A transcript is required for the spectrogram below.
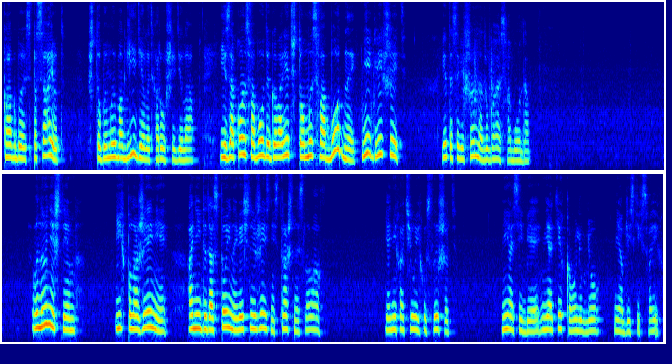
как бы спасают, чтобы мы могли делать хорошие дела. И закон свободы говорит, что мы свободны не грешить. Это совершенно другая свобода. В нынешнем их положении они недостойны вечной жизни. Страшные слова – я не хочу их услышать ни о себе, ни о тех, кого люблю, ни о близких своих.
